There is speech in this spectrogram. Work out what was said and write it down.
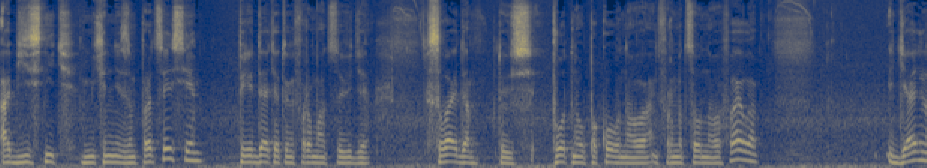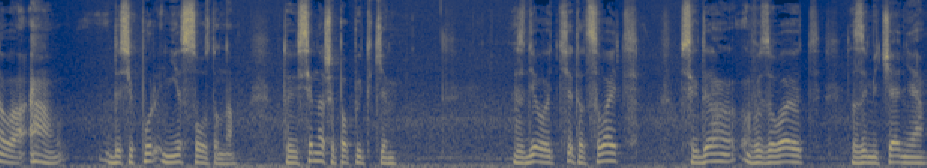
объяснить механизм процессии, передать эту информацию в виде слайда, то есть плотно упакованного информационного файла, идеального до сих пор не создано. То есть все наши попытки сделать этот слайд всегда вызывают замечания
